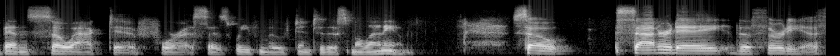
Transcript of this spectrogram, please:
been so active for us as we've moved into this millennium. So, Saturday, the 30th,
